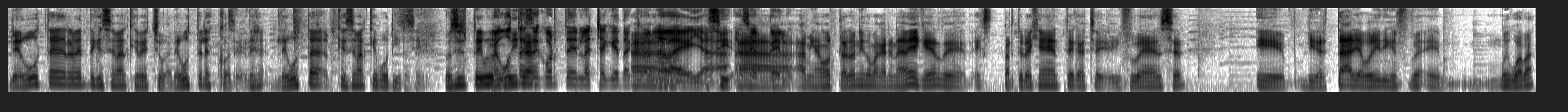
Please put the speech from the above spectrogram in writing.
le gusta de repente que se marque pechuga, le gusta el escote, le- le gusta que se marque potito. Sí. No sé si usted Me gusta ese corte en la chaqueta que a- hablaba ella sí, hacia a, el pelo. a mi amor platónico Macarena Becker, de ex partido de la gente, ¿cachai? influencer, eh, libertaria, política, eh, muy guapa.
